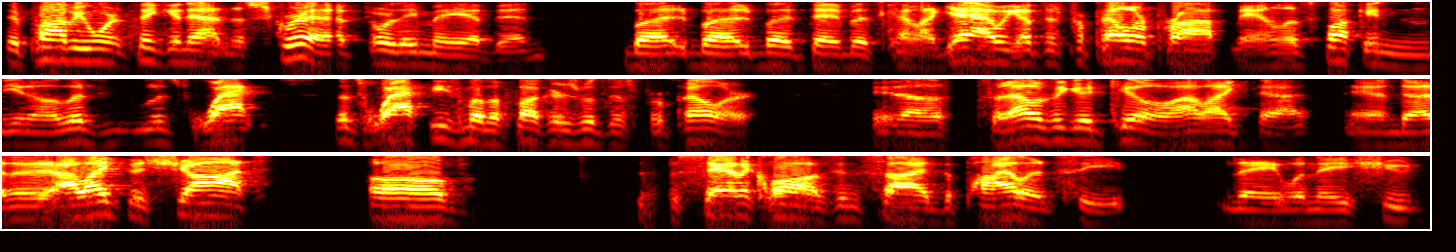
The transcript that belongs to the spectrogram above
they probably weren't thinking that in the script, or they may have been. But but but they, but it's kind of like, yeah, we got this propeller prop, man. Let's fucking you know, let's let's whack let's whack these motherfuckers with this propeller. You know, so that was a good kill. I like that, and uh, I like the shot of the Santa Claus inside the pilot seat. They when they shoot,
